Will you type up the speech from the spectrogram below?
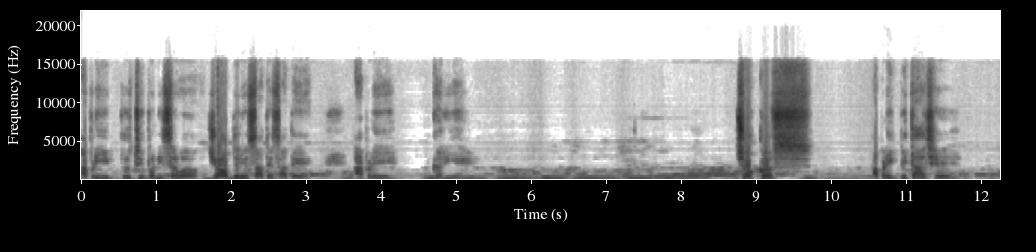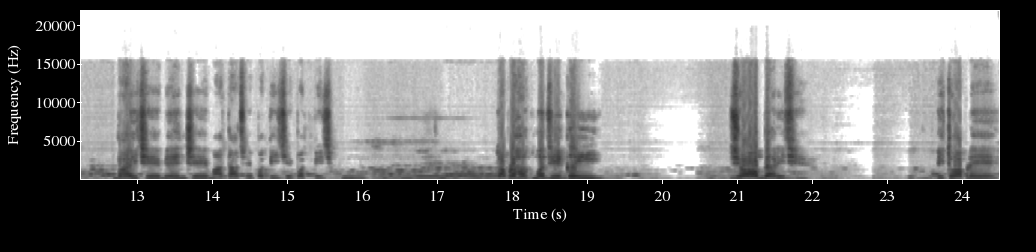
આપણી પૃથ્વી પરની સર્વ જવાબદારીઓ સાથે સાથે આપણે કરીએ. ચોક્કસ આપણે એક પિતા છે, ભાઈ છે, બહેન છે, માતા છે, પતિ છે, પત્ની છે. તો આપણા હકમાં જે કંઈ જવાબદારી છે. એ તો આપણે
